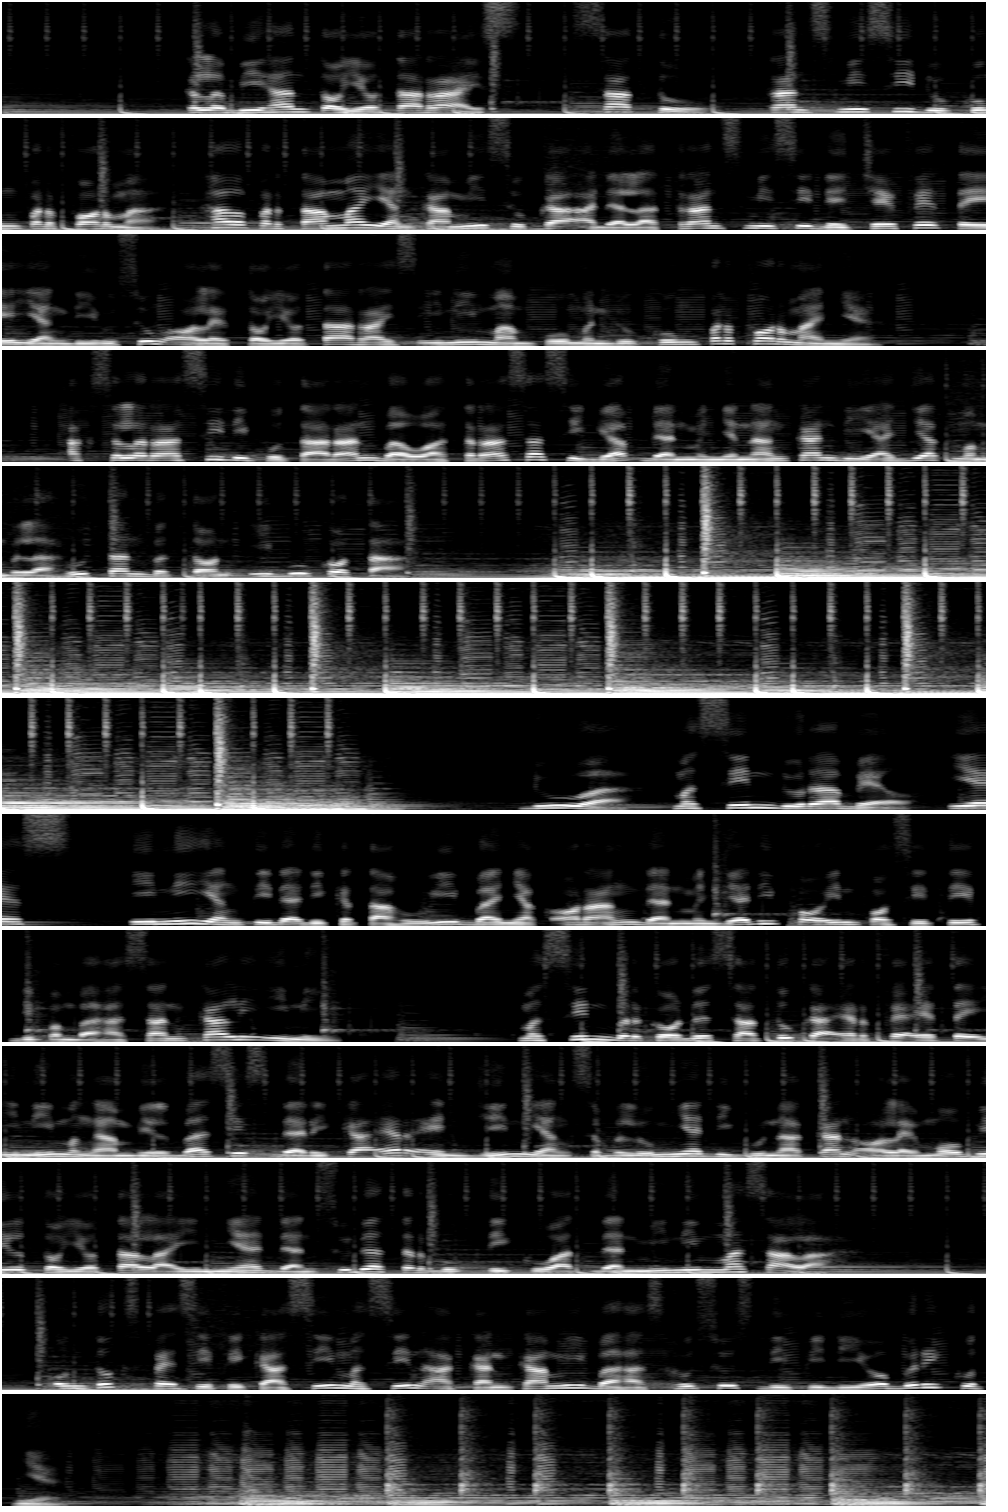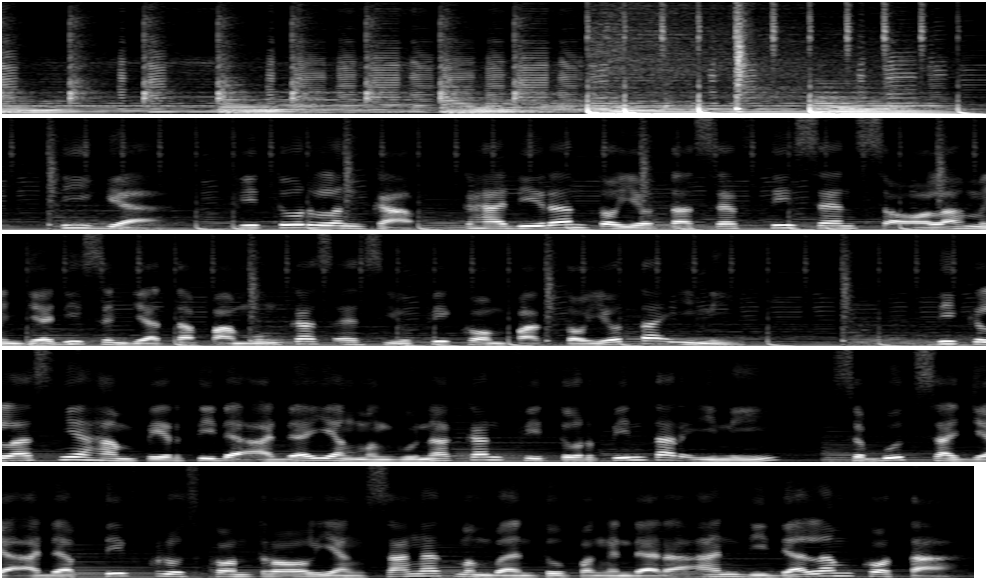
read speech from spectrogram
Kelebihan Toyota Rise 1. Transmisi dukung performa. Hal pertama yang kami suka adalah transmisi DCVT yang diusung oleh Toyota Rise ini mampu mendukung performanya. Akselerasi di putaran bawah terasa sigap dan menyenangkan diajak membelah hutan beton ibu kota. Mesin durabel. Yes, ini yang tidak diketahui banyak orang dan menjadi poin positif di pembahasan kali ini. Mesin berkode 1 KRVET ini mengambil basis dari KR engine yang sebelumnya digunakan oleh mobil Toyota lainnya dan sudah terbukti kuat dan minim masalah. Untuk spesifikasi mesin akan kami bahas khusus di video berikutnya. 3. Fitur lengkap. Kehadiran Toyota Safety Sense seolah menjadi senjata pamungkas SUV kompak Toyota ini. Di kelasnya hampir tidak ada yang menggunakan fitur pintar ini, sebut saja Adaptive Cruise Control yang sangat membantu pengendaraan di dalam kota.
